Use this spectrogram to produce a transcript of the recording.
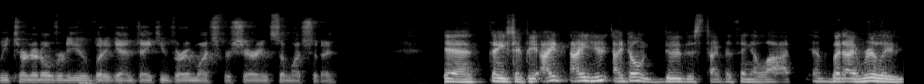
we turn it over to you. But again, thank you very much for sharing so much today. Yeah, thanks, JP. I I I don't do this type of thing a lot, but I really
